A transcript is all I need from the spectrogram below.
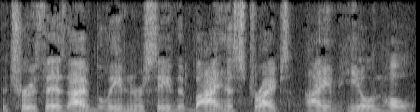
The truth is, I've believed and received that by His stripes I am healed and whole.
